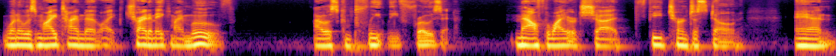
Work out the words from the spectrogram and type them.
when it was my time to like try to make my move, I was completely frozen, mouth wired shut, feet turned to stone, and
